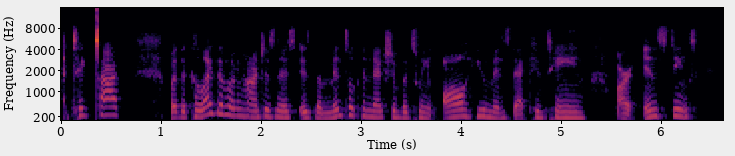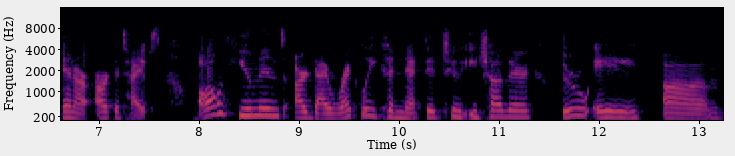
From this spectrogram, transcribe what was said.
TikTok, but the collective unconsciousness is the mental connection between all humans that contain our instincts and our archetypes. All humans are directly connected to each other through a um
